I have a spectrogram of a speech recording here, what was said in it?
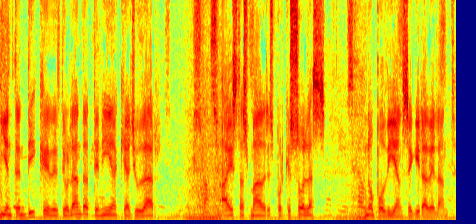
Y entendí que desde Holanda tenía que ayudar a estas madres porque solas no podían seguir adelante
